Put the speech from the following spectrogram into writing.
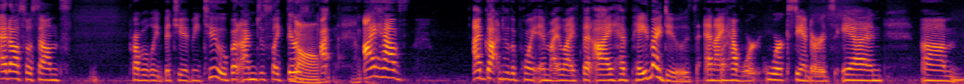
it also sounds probably bitchy of me too, but I'm just like there's No. I, I have I've gotten to the point in my life that I have paid my dues and I have work work standards and um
